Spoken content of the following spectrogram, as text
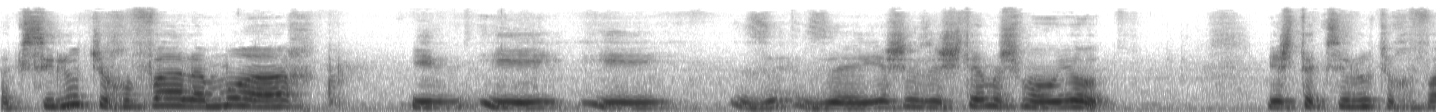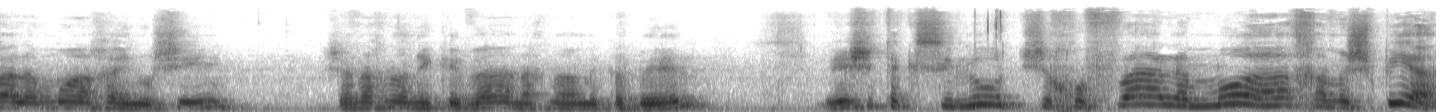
הכסילות שחופה על המוח, היא, היא, היא, זה, זה, יש לזה שתי משמעויות. יש את הכסילות שחופה על המוח האנושי, שאנחנו הנקבה, אנחנו המקבל, ויש את הכסילות שחופה על המוח המשפיע,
